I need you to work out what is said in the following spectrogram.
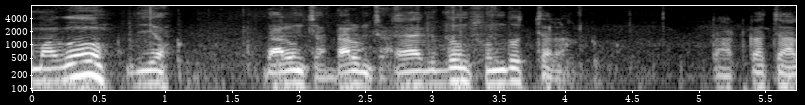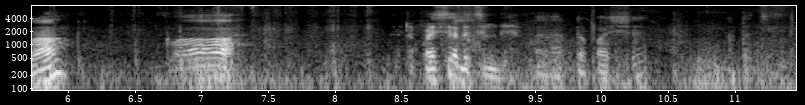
মাগো। দিও। দারুণ চার দারুণ চার। একদম সুন্দর চারা। টাটকা চারা। বাহ। এটা পাইছে একটা চিংড়ি? হ্যাঁ, একটা পাশে একটা চিংড়ি।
